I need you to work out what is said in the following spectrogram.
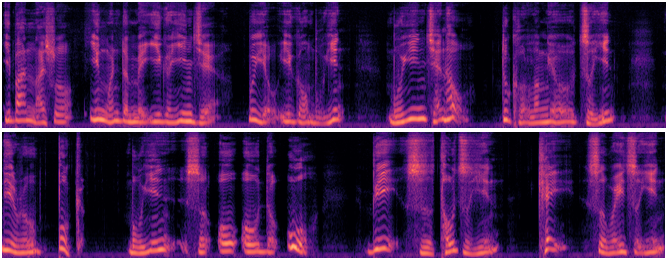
一般来说，英文的每一个音节会有一个母音，母音前后都可能有子音。例如 book，母音是 oo 的 u。B 是头子音，K 是尾子音。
